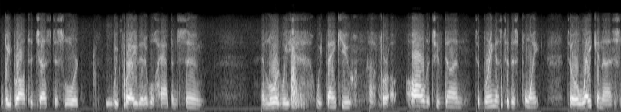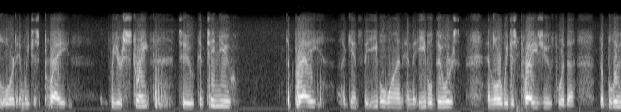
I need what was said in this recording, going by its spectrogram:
will be brought to justice, Lord. We pray that it will happen soon. And Lord, we we thank you uh, for all that you've done to bring us to this point, to awaken us, Lord. And we just pray for your strength to continue to pray against the evil one and the evil doers. And Lord, we just praise you for the the blue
